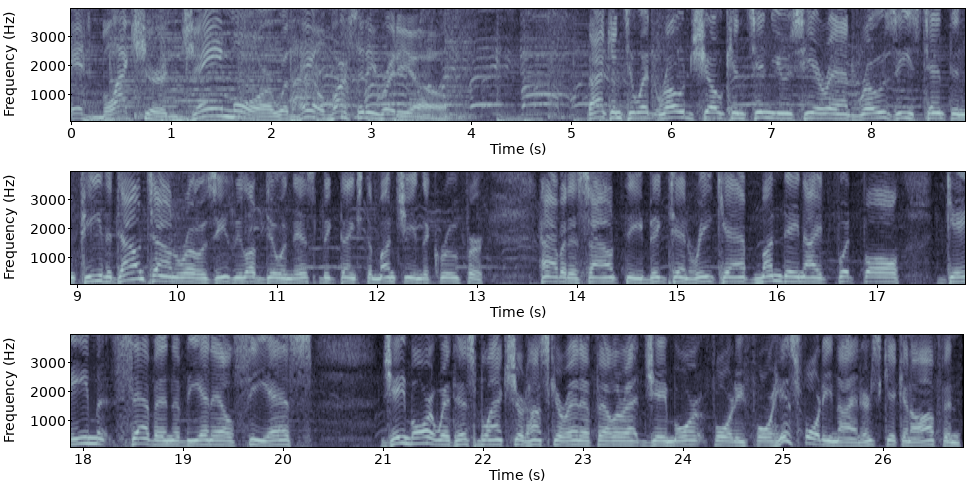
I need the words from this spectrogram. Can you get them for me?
It's Blackshirt Jay Moore with Hail Varsity Radio. Back into it. Road show continues here at Rosie's 10th and P, the downtown Rosie's. We love doing this. Big thanks to Munchie and the crew for having us out. The Big Ten recap, Monday Night Football, Game 7 of the NLCS. Jay Moore with us, Black Shirt Husker NFLer at Jay Moore 44. His 49ers kicking off, and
